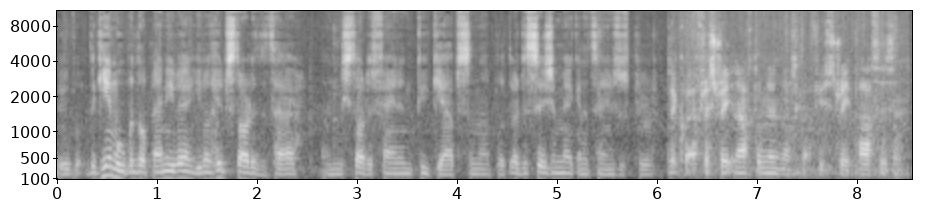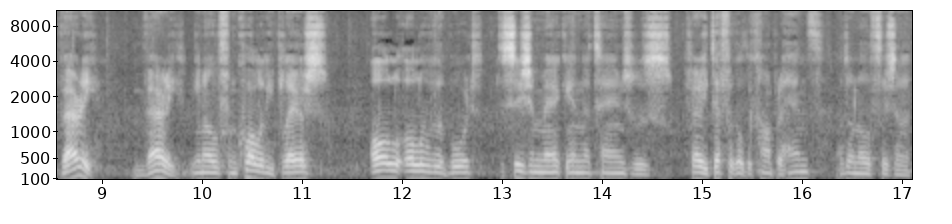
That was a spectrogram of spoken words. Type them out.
we were, the game opened up anyway. You know, Hibs started the tire and we started finding good gaps in that, but our decision making at times was poor. Was it quite a frustrating afternoon? There's got a few stray passes. And... Very, very. You know, from quality players all all over the board. Decision making at times was very difficult to comprehend. I don't know if there's an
